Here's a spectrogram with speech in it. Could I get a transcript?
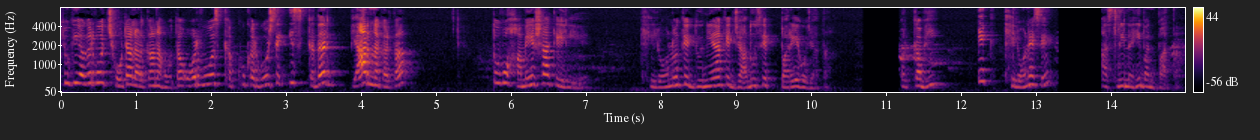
क्योंकि अगर वो छोटा लड़का ना होता और वो उस खक्खू खरगोश से इस कदर प्यार ना करता तो वो हमेशा के लिए खिलौनों के दुनिया के जादू से परे हो जाता और कभी एक खिलौने से असली नहीं बन पाता।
